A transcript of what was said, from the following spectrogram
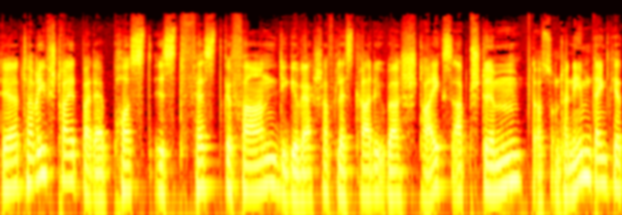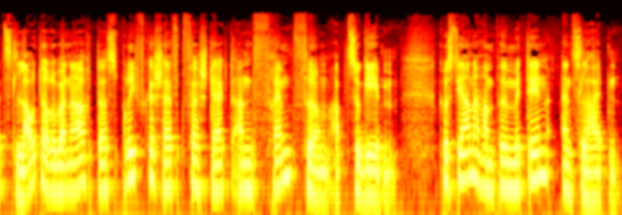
Der Tarifstreit bei der Post ist festgefahren. Die Gewerkschaft lässt gerade über Streiks abstimmen. Das Unternehmen denkt jetzt laut darüber nach, das Briefgeschäft verstärkt an Fremdfirmen abzugeben. Christiane Hampe mit den Einzelheiten.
